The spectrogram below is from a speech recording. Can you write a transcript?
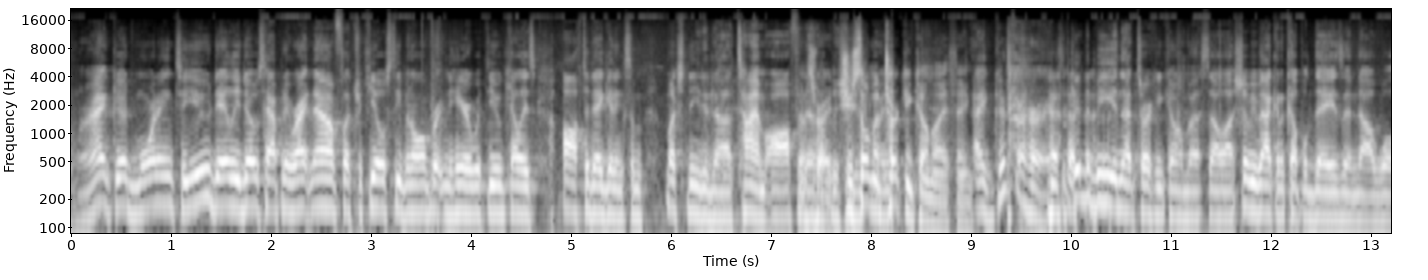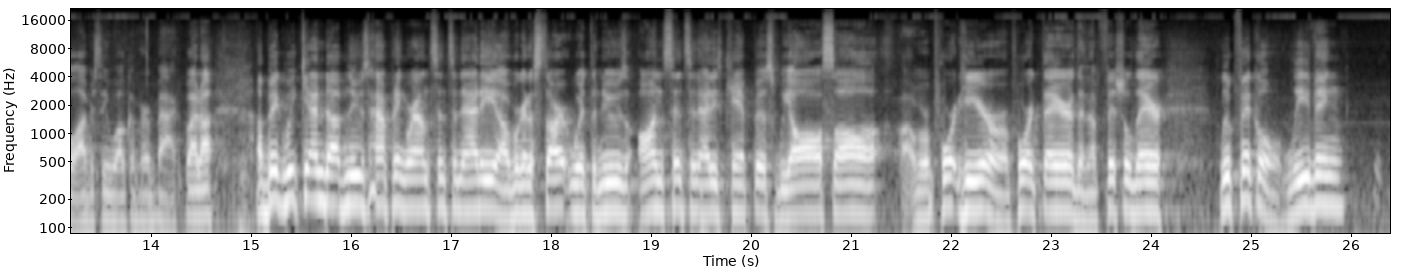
All right, good morning to you. Daily Dose happening right now. Fletcher Keel, Stephen Albritton here with you. Kelly's off today, getting some much needed uh, time off. That's right. She's still in a turkey coma, I think. Hey, good for her. It's good to be in that turkey coma. So uh, she'll be back in a couple days, and uh, we'll obviously welcome her back. But uh, a big weekend of news happening around Cincinnati. Uh, we're going to start with the news on Cincinnati's campus. We all saw a report here, a report there, then official there. Luke Fickell leaving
